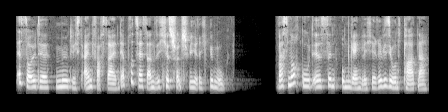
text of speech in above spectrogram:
Es sollte möglichst einfach sein, der Prozess an sich ist schon schwierig genug. Was noch gut ist, sind umgängliche Revisionspartner.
